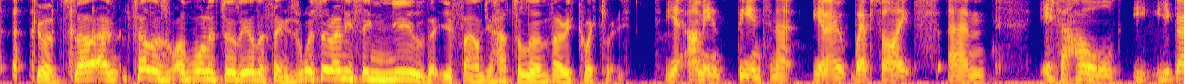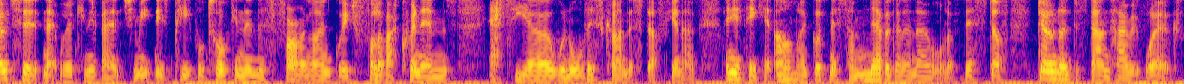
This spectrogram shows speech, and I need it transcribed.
Good. So, and tell us one or two of the other things. Was there anything new that you found you had to learn very quickly? Yeah, I mean the internet. You know, websites. Um, it's a whole. You, go to networking events, you meet these people talking in this foreign language, full of acronyms, SEO, and all this kind of stuff. You know, and you're thinking, oh my goodness, I'm never going to know all of this stuff. Don't understand how it works.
